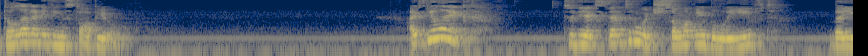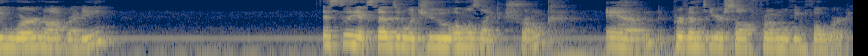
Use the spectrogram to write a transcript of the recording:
don't let anything stop you. I feel like to the extent in which some of you believed that you were not ready is to the extent in which you almost like shrunk and prevented yourself from moving forward.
